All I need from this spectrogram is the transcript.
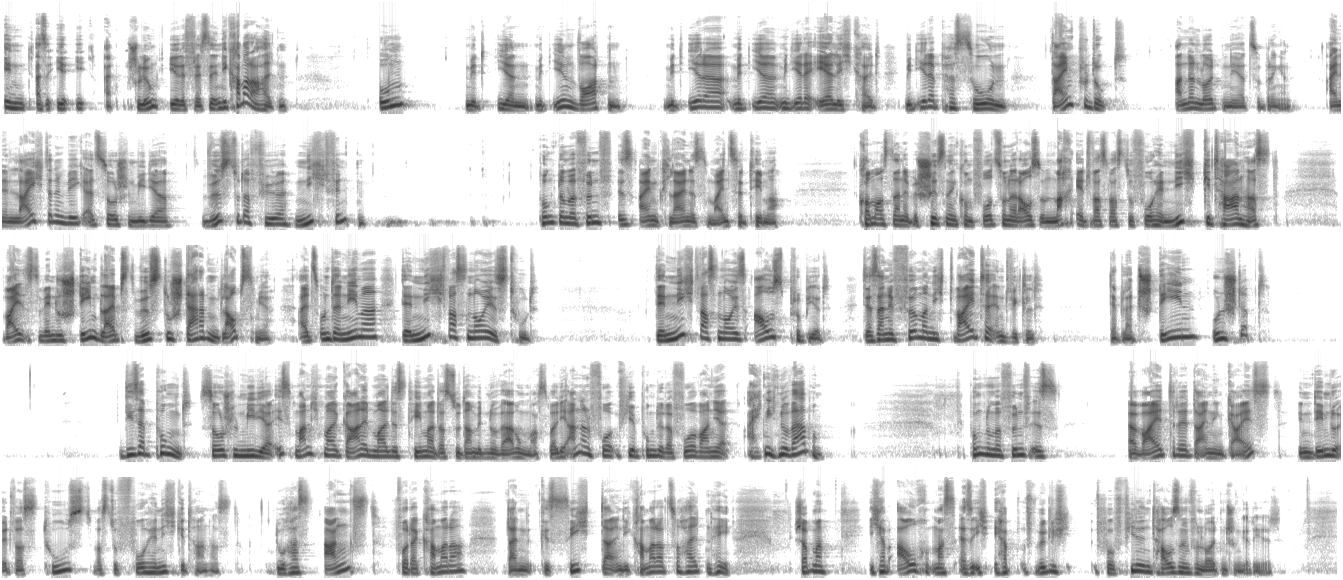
in, also ihr, ihr, Entschuldigung, ihre Fresse in die Kamera halten, um mit ihren, mit ihren Worten, mit ihrer, mit, ihr, mit ihrer Ehrlichkeit, mit ihrer Person dein Produkt anderen Leuten näher zu bringen. Einen leichteren Weg als Social Media wirst du dafür nicht finden. Punkt Nummer 5 ist ein kleines Mindset-Thema. Komm aus deiner beschissenen Komfortzone raus und mach etwas, was du vorher nicht getan hast. Weil wenn du stehen bleibst, wirst du sterben, glaub's mir. Als Unternehmer, der nicht was Neues tut, der nicht was Neues ausprobiert, der seine Firma nicht weiterentwickelt, der bleibt stehen und stirbt. Dieser Punkt, Social Media, ist manchmal gar nicht mal das Thema, dass du damit nur Werbung machst, weil die anderen vier Punkte davor waren ja eigentlich nur Werbung. Punkt Nummer fünf ist, Erweitere deinen Geist, indem du etwas tust, was du vorher nicht getan hast. Du hast Angst vor der Kamera, dein Gesicht da in die Kamera zu halten. Hey, schaut mal, ich habe auch, also ich, ich habe wirklich vor vielen Tausenden von Leuten schon geredet.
